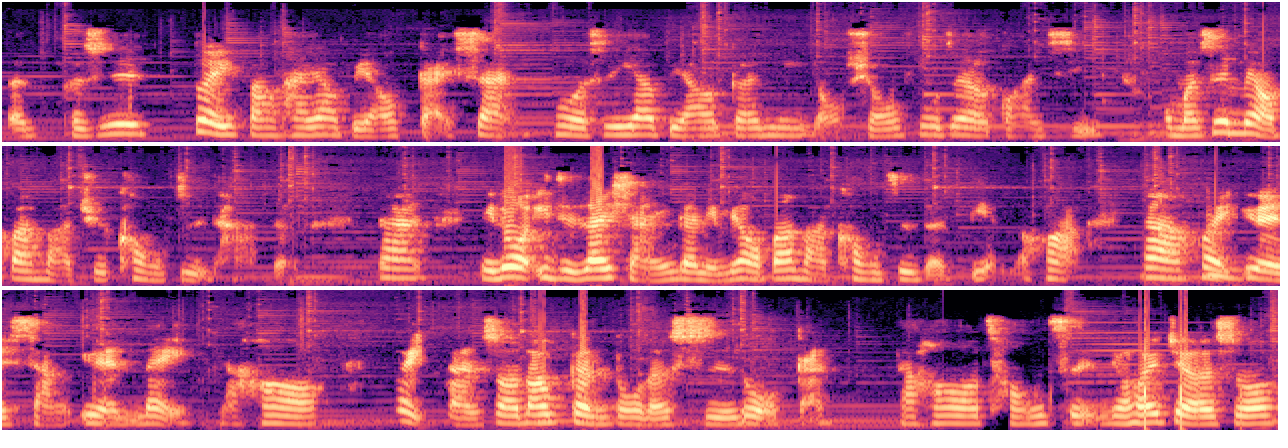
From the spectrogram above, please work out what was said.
的。可是对方他要不要改善，或者是要不要跟你有修复这个关系，我们是没有办法去控制他的。那你如果一直在想一个你没有办法控制的点的话，那会越想越累，然后会感受到更多的失落感，然后从此你会觉得说，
